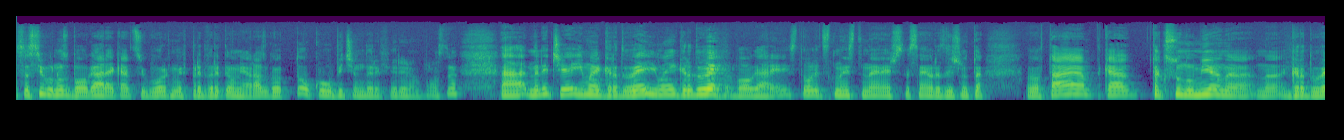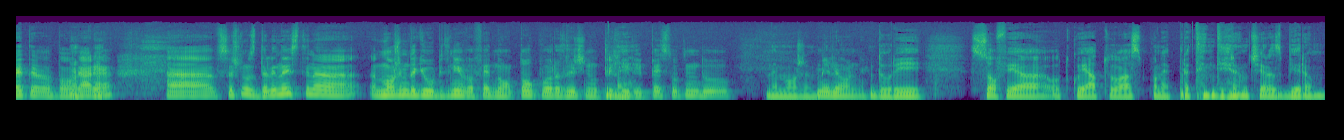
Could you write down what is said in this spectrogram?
със сигурност България, както си говорихме в предварителния разговор, толкова обичам да реферирам просто, а, нали, че има и градове, има и градове в България и столицата наистина е нещо съвсем различно. В тая така, таксономия на, на градовете в България, а, всъщност дали наистина можем да ги обединим в едно толкова различно от 3500 до Не можем. милионни? Дори София, от която аз поне претендирам, че разбирам,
